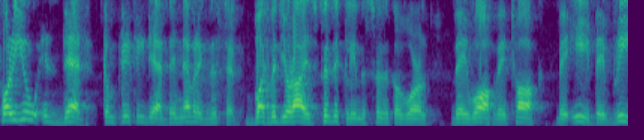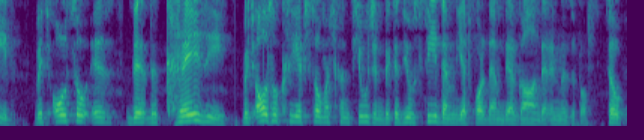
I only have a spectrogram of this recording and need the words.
for you is dead, completely dead. They never existed. But with your eyes, physically in this physical world, they walk, they talk, they eat, they breathe. Which also is the, the crazy, which also creates so much confusion because you see them, yet for them they're gone, they're invisible. So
